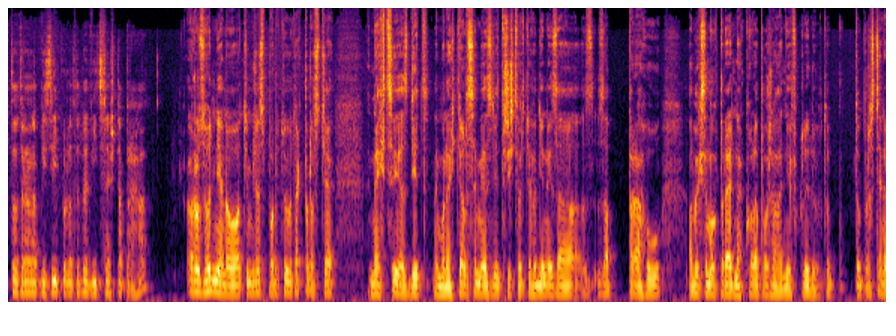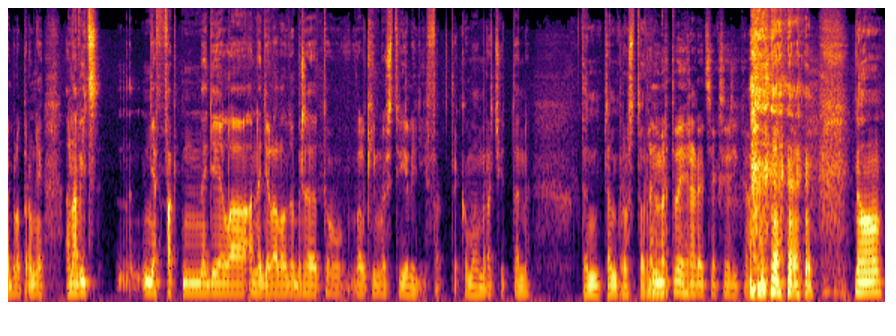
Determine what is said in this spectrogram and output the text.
to teda nabízí podle tebe víc než ta Praha? Rozhodně no, tím, že sportuju, tak prostě nechci jezdit, nebo nechtěl jsem jezdit tři čtvrtě hodiny za, za Prahu, abych se mohl projet na kole pořádně v klidu. To, to prostě nebylo pro mě. A navíc mě fakt nedělá a nedělalo dobře to velké množství lidí. Fakt jako mám radši ten, ten, ten prostor. Ten no. mrtvý hradec, jak se říká. no,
